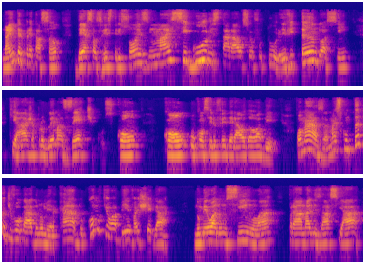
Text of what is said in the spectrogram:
na interpretação dessas restrições, mais seguro estará o seu futuro, evitando assim que haja problemas éticos com, com o Conselho Federal da OAB. Ô Masa, mas com tanto advogado no mercado, como que a OAB vai chegar no meu anuncinho lá para analisar se há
